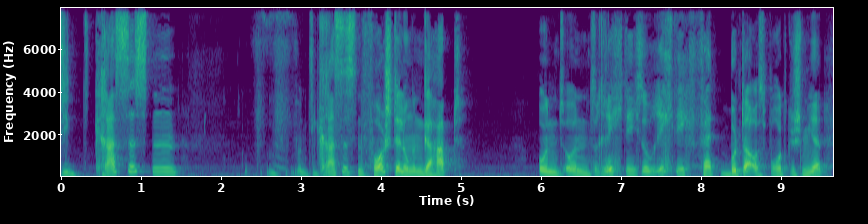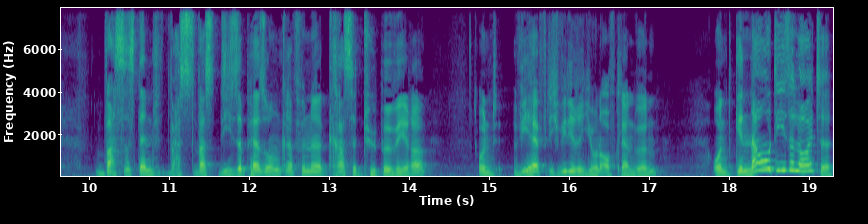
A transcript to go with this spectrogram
die krassesten, die krassesten Vorstellungen gehabt und, und richtig, so richtig fett Butter aufs Brot geschmiert, was es denn, was, was diese Person für eine krasse Type wäre und wie heftig wir die Region aufklären würden. Und genau diese Leute,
